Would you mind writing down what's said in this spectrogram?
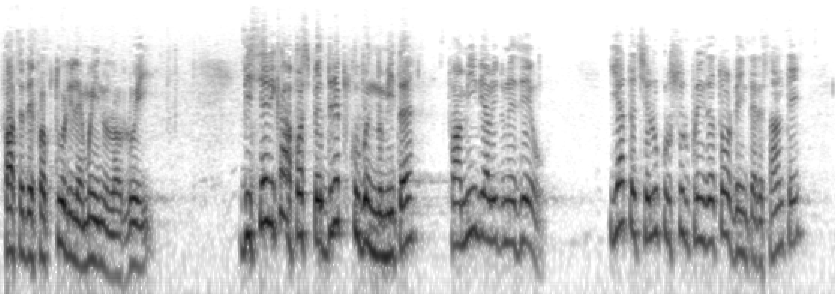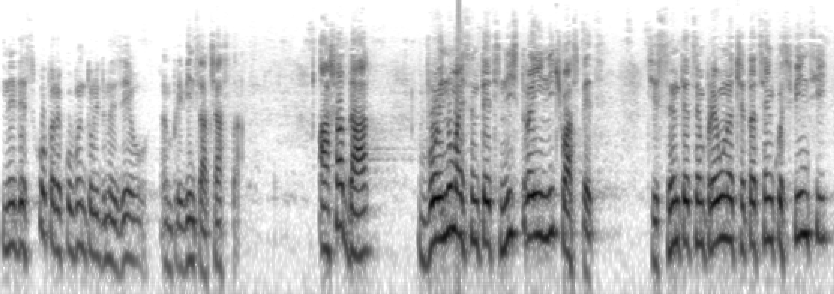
față de făpturile mâinilor lui. Biserica a fost pe drept cuvânt numită familia lui Dumnezeu. Iată ce lucruri surprinzător de interesante ne descoperă cuvântul lui Dumnezeu în privința aceasta. Așadar, voi nu mai sunteți nici străini, nici oaspeți, ci sunteți împreună cetățeni cu sfinții,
